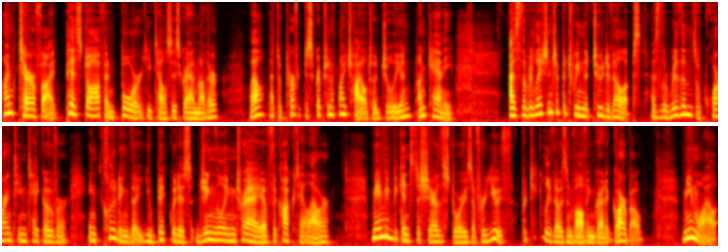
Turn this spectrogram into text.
I'm terrified, pissed off, and bored, he tells his grandmother. Well, that's a perfect description of my childhood, Julian. Uncanny. As the relationship between the two develops, as the rhythms of quarantine take over, including the ubiquitous jingling tray of the cocktail hour, Mamie begins to share the stories of her youth, particularly those involving Greta Garbo. Meanwhile,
